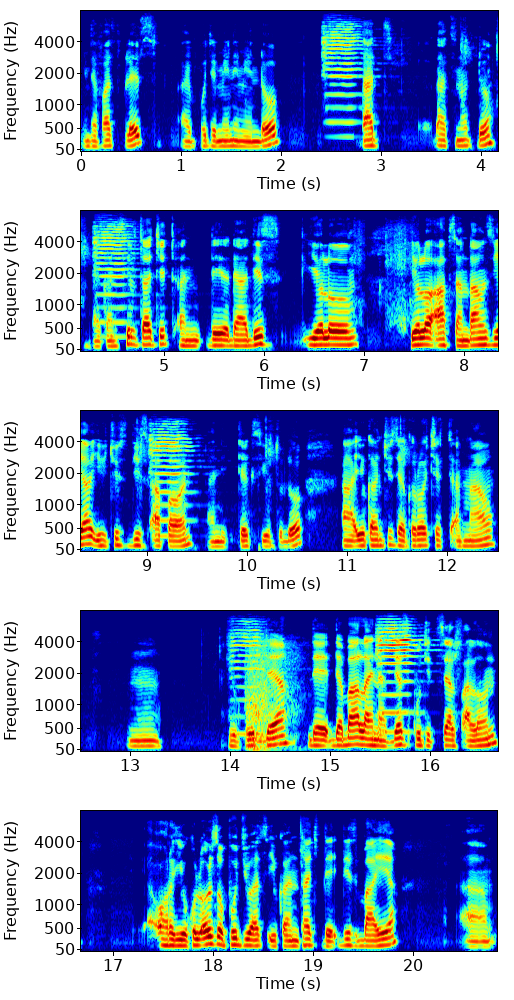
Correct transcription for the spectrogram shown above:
in the first place. I put a minim in do that that's not do i can still touch it and there, there are these yellow yellow ups and downs here. You choose this upper one and it takes you to do uh, you can choose a crotchet and now. Mm, you put there. The the bar line has just put itself alone. Or you could also put yours. You can touch the, this bar here. Um,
